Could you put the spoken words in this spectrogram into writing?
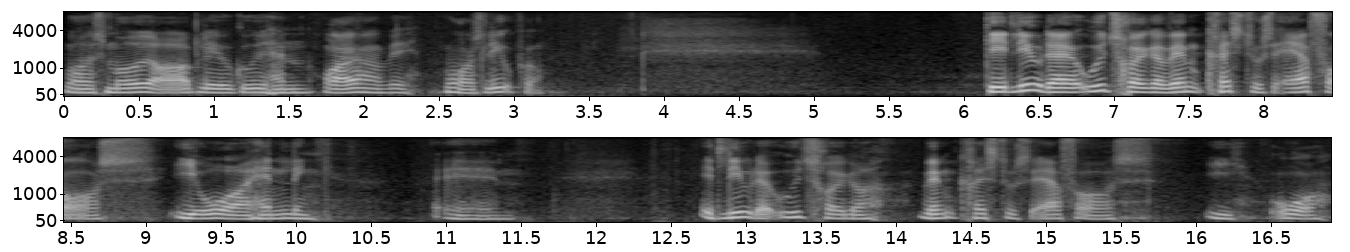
Vores måde at opleve Gud, han rører ved vores liv på. Det er et liv, der udtrykker, hvem Kristus er for os i ord og handling. Øh, et liv, der udtrykker, hvem Kristus er for os i ord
